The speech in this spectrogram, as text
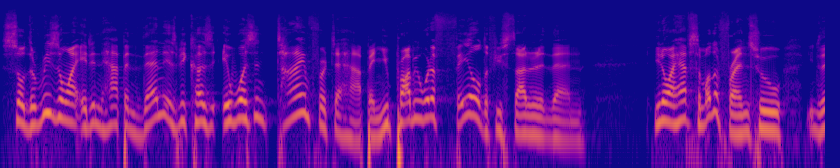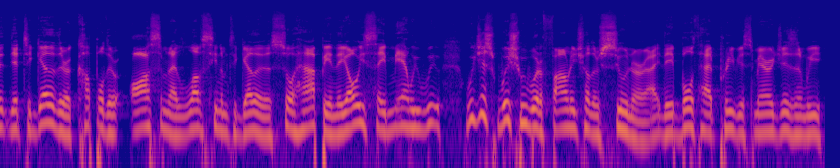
So the reason why it didn't happen then is because it wasn't time for it to happen. You probably would have failed if you started it then. You know, I have some other friends who they're together. They're a couple. They're awesome, and I love seeing them together. They're so happy, and they always say, "Man, we we, we just wish we would have found each other sooner." I, they both had previous marriages, and we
